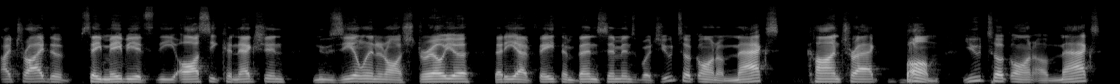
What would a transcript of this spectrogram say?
I tried to say maybe it's the Aussie connection, New Zealand and Australia, that he had faith in Ben Simmons, but you took on a max contract bum. You took on a max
